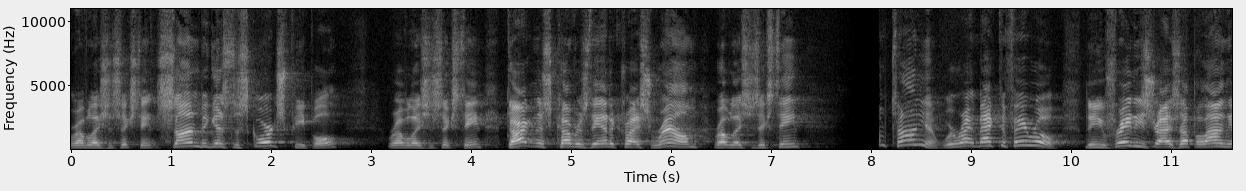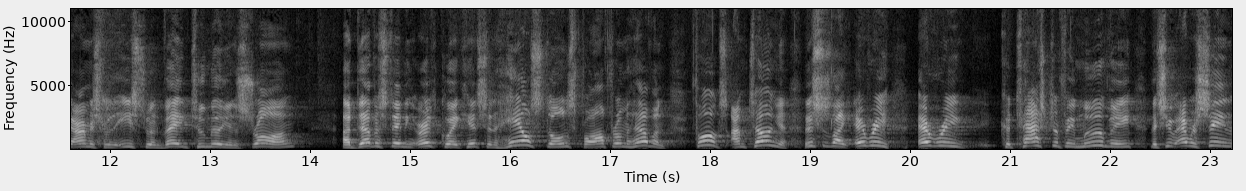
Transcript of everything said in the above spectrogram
Revelation 16. Sun begins to scorch people, Revelation 16. Darkness covers the Antichrist realm, Revelation 16. I'm telling you, we're right back to Pharaoh. The Euphrates dries up, allowing the armies from the east to invade, two million strong. A devastating earthquake hits, and hailstones fall from heaven. Folks, I'm telling you, this is like every every catastrophe movie that you've ever seen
